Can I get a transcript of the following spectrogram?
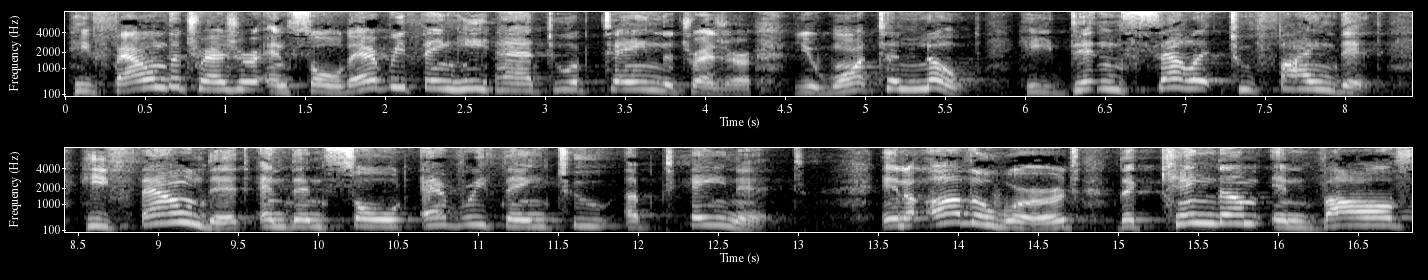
He found the treasure and sold everything he had to obtain the treasure. You want to note, he didn't sell it to find it. He found it and then sold everything to obtain it. In other words, the kingdom involves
